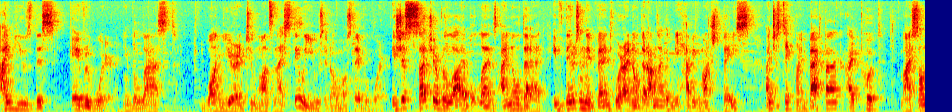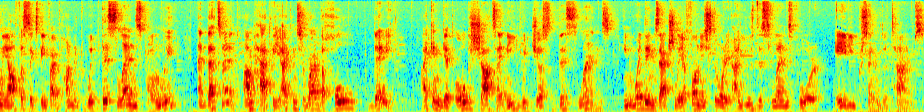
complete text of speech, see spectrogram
I've used this everywhere in the last one year and two months and I still use it almost everywhere. It's just such a reliable lens. I know that if there's an event where I know that I'm not gonna be having much space, I just take my backpack, I put my Sony Alpha 6500 with this lens only, and that's it. I'm happy. I can survive the whole day. I can get all the shots I need with just this lens. In weddings, actually a funny story, I use this lens for 80% of the times.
